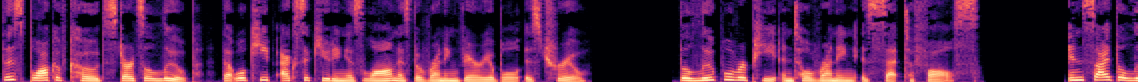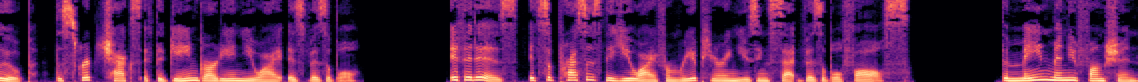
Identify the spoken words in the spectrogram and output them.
This block of code starts a loop that will keep executing as long as the running variable is true. The loop will repeat until running is set to false. Inside the loop, the script checks if the Game Guardian UI is visible. If it is, it suppresses the UI from reappearing using set visible false. The main menu function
